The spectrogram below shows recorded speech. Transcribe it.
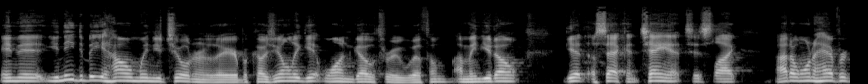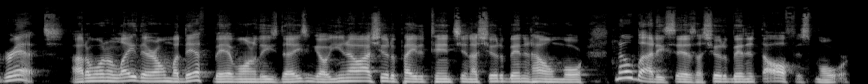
And the, you need to be home when your children are there because you only get one go through with them. I mean, you don't get a second chance, it's like, I don't want to have regrets. I don't want to lay there on my deathbed one of these days and go, you know, I should have paid attention. I should have been at home more. Nobody says I should have been at the office more.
